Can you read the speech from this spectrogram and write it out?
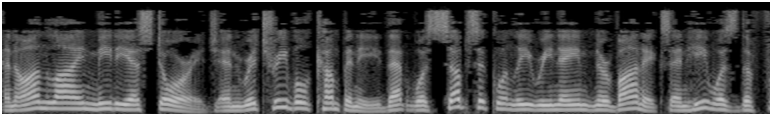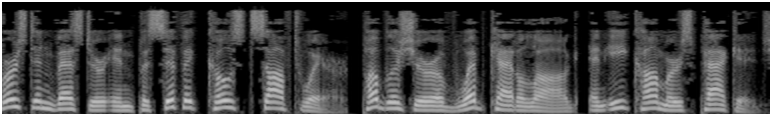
an online media storage and retrieval company that was subsequently renamed Nirvanix and he was the first investor in Pacific Coast Software, publisher of WebCatalog, an e-commerce package.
